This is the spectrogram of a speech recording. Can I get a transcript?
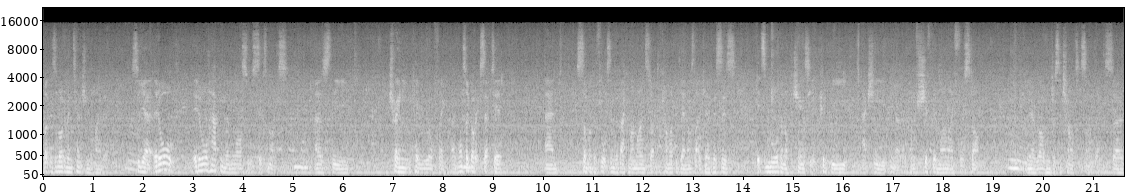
but there's a lot of intention behind it. So yeah, it all it all happened in the last sort of six months as the training became a real thing. And once I got accepted, and some of the thoughts in the back of my mind started to come up again, I was like, okay, this is it's more than opportunity. It could be actually you know a kind of shift in my life full stop you know, rather than just a chance at something. So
